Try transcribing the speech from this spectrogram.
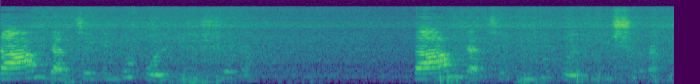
দাম যাচ্ছে কিন্তু পঁয়ত্রিশশো টাকা। দাম যাচ্ছে কিন্তু পঁয়ত্রিশশো টাকা।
